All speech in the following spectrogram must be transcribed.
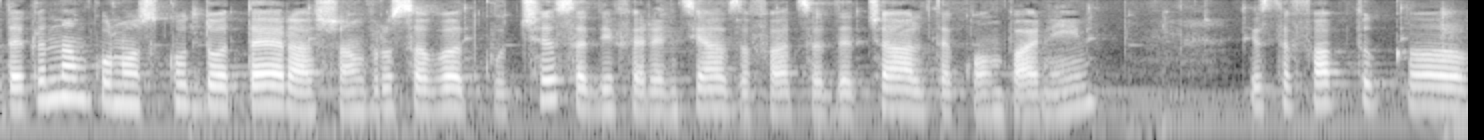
De când am cunoscut doTERRA și am vrut să văd cu ce se diferențiază față de cealaltă companii, este faptul că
